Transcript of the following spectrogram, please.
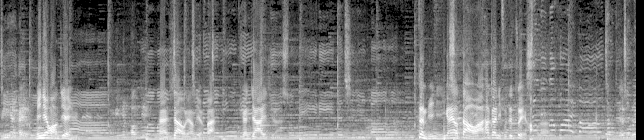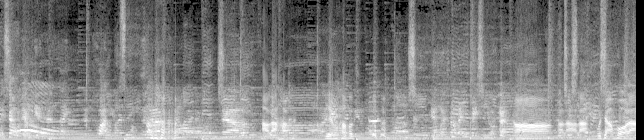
明天还有，明天黄建宇，明天黄建宇，哎，下午两点半，全家一起来。正平，你应该要到啊，他跟你不是最好的。下午两点人在挂你们床上。对啊，好啦好啦，夜猫子。啊、哦，好啦好啦，不强迫啦。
